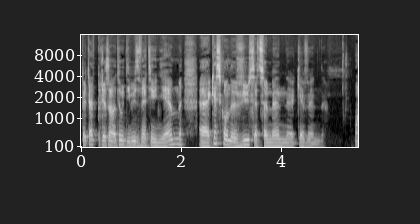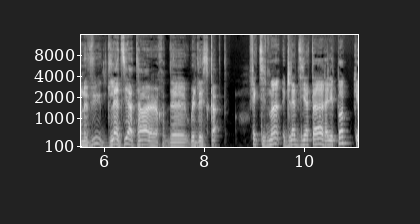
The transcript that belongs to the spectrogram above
peut-être présenté au début du 21e. Euh, qu'est-ce qu'on a vu cette semaine, Kevin? On a vu Gladiateur de Ridley Scott. Effectivement, Gladiateur, à l'époque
